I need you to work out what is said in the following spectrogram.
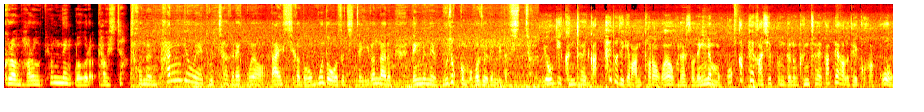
그럼 바로 평냉 먹으러 가보시죠. 저는 판교에 도착을 했고요. 날씨가 너무 더워서 진짜 이런 날은 냉면을 무조건 먹어줘야 됩니다 진짜. 여기 근처에 카페도 되게 많더라고요. 그래서 냉면 먹고 카페 가실 분들은 근처에 카페 가도 될 것 같고.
